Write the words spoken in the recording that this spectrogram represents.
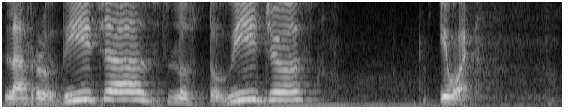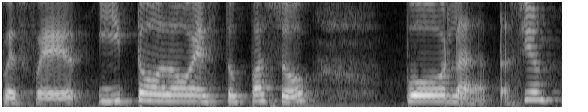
las rodillas, los tobillos. Y bueno, pues fue, y todo esto pasó por la adaptación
